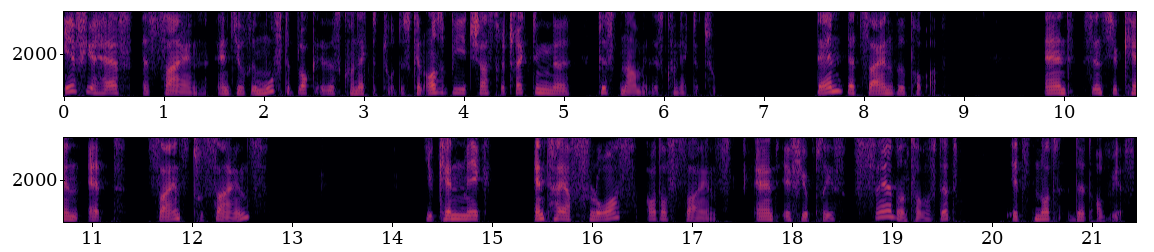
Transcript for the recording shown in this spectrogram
If you have a sign and you remove the block it is connected to, this can also be just retracting the piston arm it is connected to, then that sign will pop up. And since you can add signs to signs, you can make entire floors out of science. And if you place sand on top of that, it's not that obvious.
